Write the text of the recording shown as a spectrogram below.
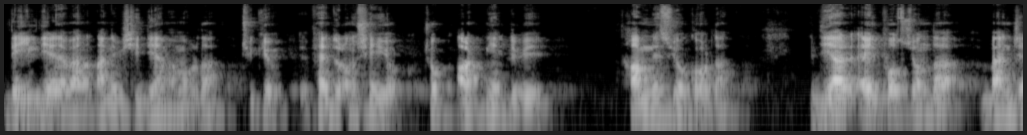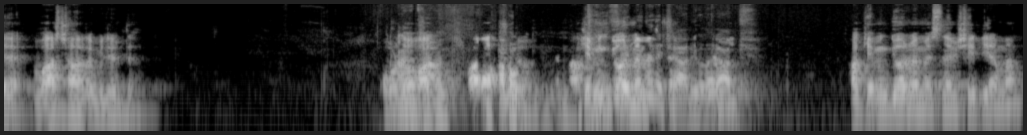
değil diyene ben hani bir şey diyemem orada. Çünkü Pedro'nun şeyi yok. Çok art niyetli bir hamlesi yok orada. Diğer el pozisyonda bence VAR çağırabilirdi. Orada VAR, VAR atıyor. Hakemin görmemesine çağırıyorlar abi. hakemin görmemesine bir şey diyemem.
